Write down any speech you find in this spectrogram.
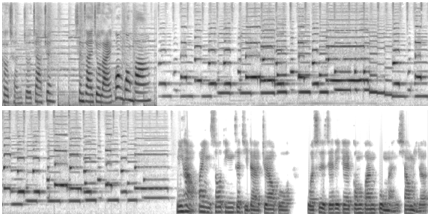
课程折价券。现在就来逛逛吧！你好，欢迎收听这集的就要播，我是 JDK 公关部门肖米勒。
